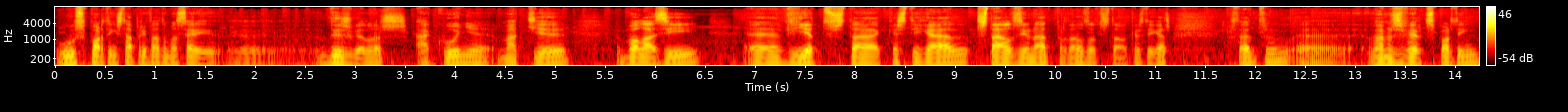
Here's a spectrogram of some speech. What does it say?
O Sporting está privado de uma série de jogadores: Acunha, Mathieu, Bolazzi. Uh, Vieto está castigado, está lesionado, perdão, os outros estão castigados. Portanto, uh, vamos ver que Sporting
